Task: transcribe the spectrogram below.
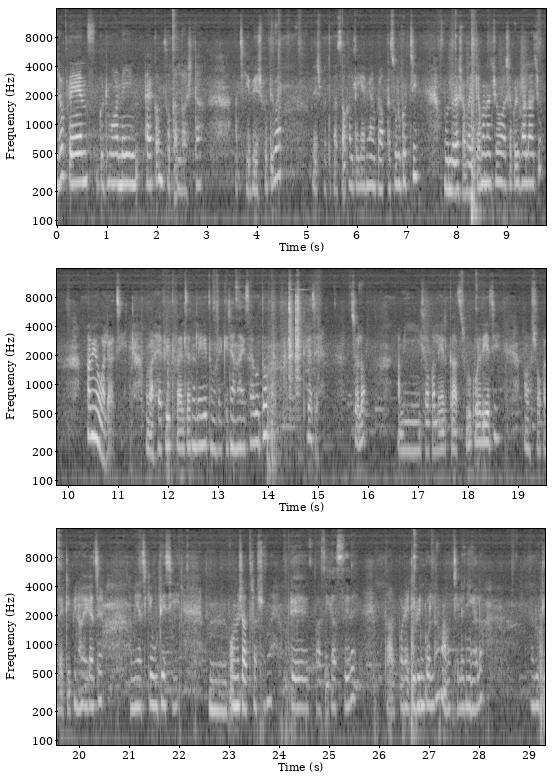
হ্যালো ফ্রেন্ডস গুড মর্নিং এখন সকাল দশটা। আজকে বৃহস্পতিবার। বৃহস্পতিবার সকাল থেকে আমি আর ব্লগটা শুরু করছি। বন্ধুরা, সবাই কেমন আছো? আশা করি ভালো আছো। আমিও ভালো আছি। আমার হ্যাপি ফাইল চ্যানেলে তোমাদেরকে জানাই স্বাগত। ঠিক আছে? চলো, আমি সকালের কাজ শুরু করে দিয়েছি। আমার সকালে টিফিন হয়ে গেছে। আমি আজকে উঠেছি পৌনে সাতটার সময়। উঠে বাসি কাজ সেরে তারপরে টিফিন করলাম। আমার ছেলে নিয়ে গেল। রুটি,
